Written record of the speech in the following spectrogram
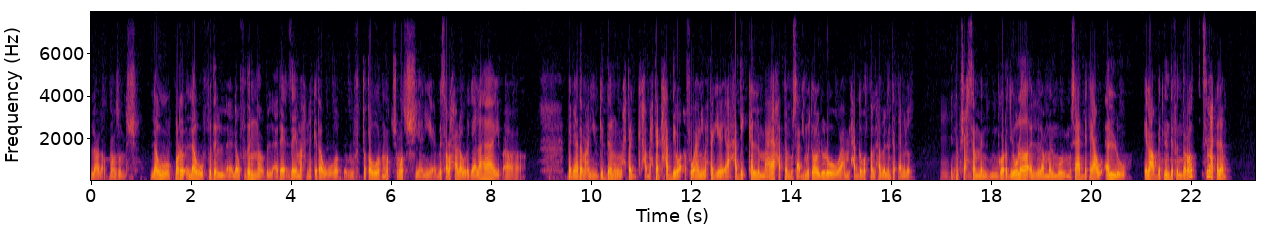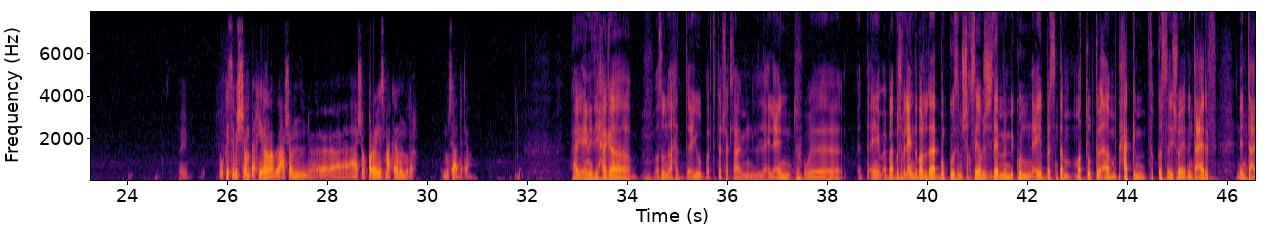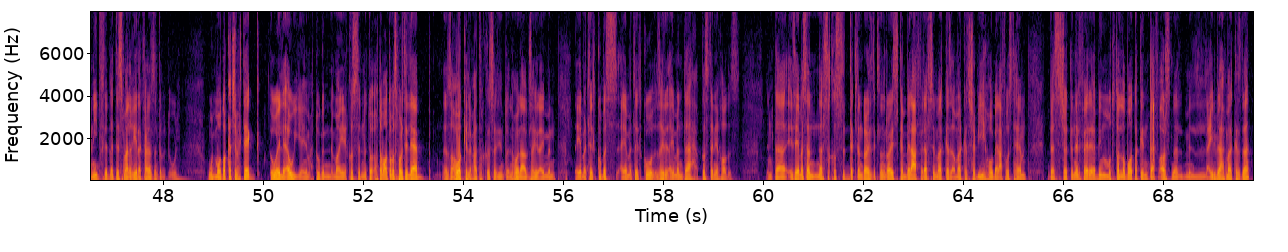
لا لا ما أظنش. لو بر... لو فضل لو فضلنا بالأداء زي ما إحنا كده وفي التطور ماتش ماتش يعني بصراحة لو رجع لها يبقى بني آدم عنيف جدا ومحتاج محتاج حد يوقفه يعني محتاج حد يتكلم معاه حتى المساعدين بتوعه يقولوا له يا عم الحاج بطل الهبل اللي انت بتعمله ده. انت مش احسن من جوارديولا اللي لما المساعد بتاعه قال له العب باتنين ديفندرات سمع كلامه. وكسب الشامب أخيرا عشان عشان قرر يسمع كلام المدرب المساعد بتاعه. هي يعني دي حاجة أظن أحد عيوب أرتيتا بشكل عام من العند و يعني بشوف العند برضو ده ممكن جزء من الشخصية مش دايما بيكون عيب بس أنت مطلوب تبقى متحكم في القصة دي شوية إن أنت عارف إن أنت عنيد فتبدا تسمع لغيرك فعلا زي أنت بتقول. والموضوع كانش محتاج قوالي قوي يعني محتاج ان يعني قصة إن طبعا توماس بارتي لعب هو اتكلم حتى في القصة دي إن هو لعب ظهير أيمن أيام أتلتيكو بس أيام أتلتيكو ظهير الايمن ده قصة ثانية خالص. انت زي مثلا نفس قصة ديكلان رايس. ديكلان رايس كان بيلعب في نفس المركز أو مركز شبيه هو بيلعب في وست هام. بس شتان الفارق بين متطلباتك انت في أرسنال من اللعيب اللي بيلعب في المركز ده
